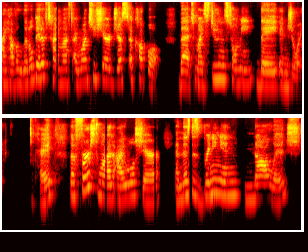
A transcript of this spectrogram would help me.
I have a little bit of time left. I want to share just a couple that my students told me they enjoyed. Okay, the first one I will share, and this is bringing in knowledge,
